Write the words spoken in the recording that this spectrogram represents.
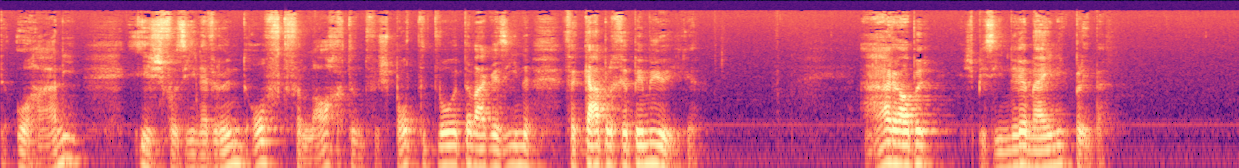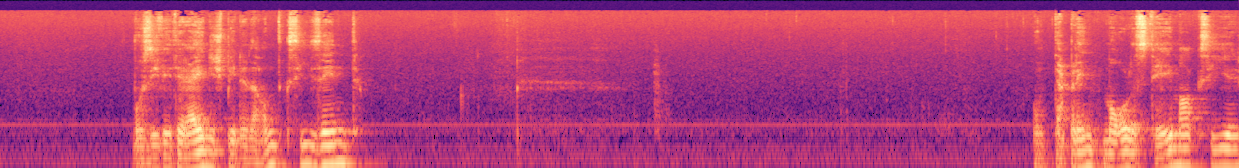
Der Ohani ist von seinen Freunden oft verlacht und verspottet worden wegen seiner vergeblichen Bemühungen. Er aber ist bei seiner Meinung geblieben. Wo sie wieder einmal beieinander sind, der Blindmal ein Thema war,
